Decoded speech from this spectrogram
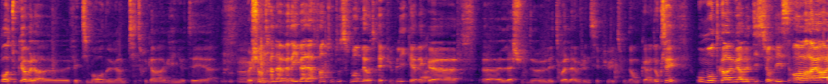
Bon en tout cas voilà euh, effectivement on a eu un petit truc à grignoter. euh. Moi je suis en train d'arriver à la fin tout doucement de la Haute République avec Ah. euh, euh, la chute de l'étoile là où je ne sais plus et tout. Donc euh, donc c'est on monte quand même vers le 10 sur 10. Oh, alors,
